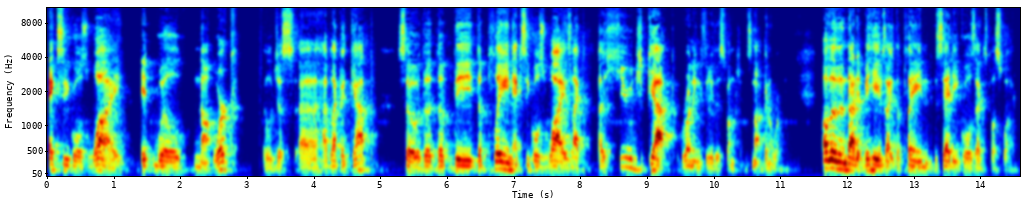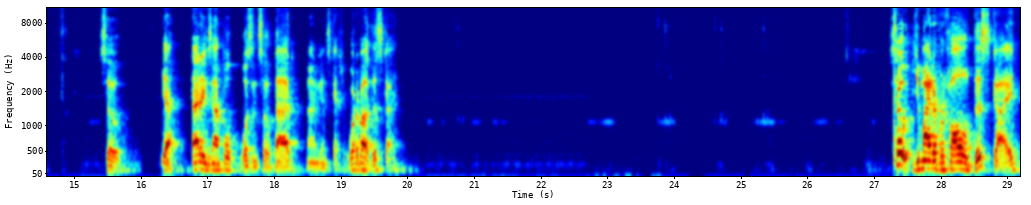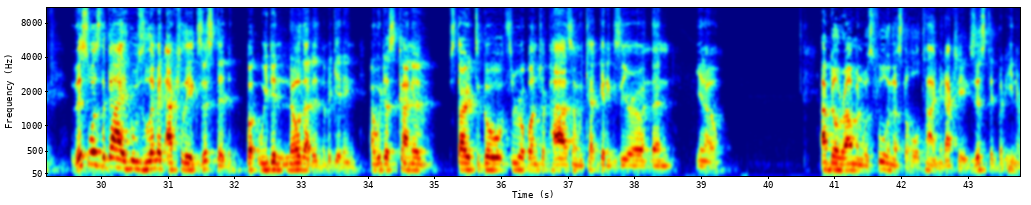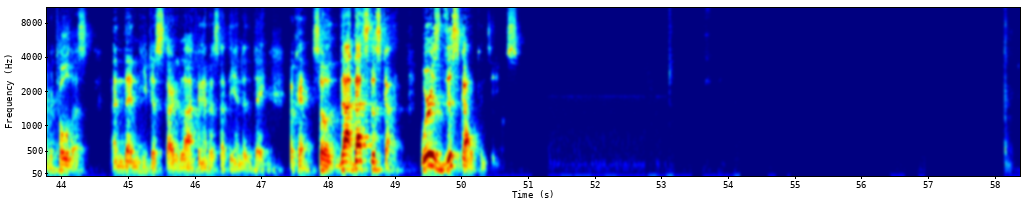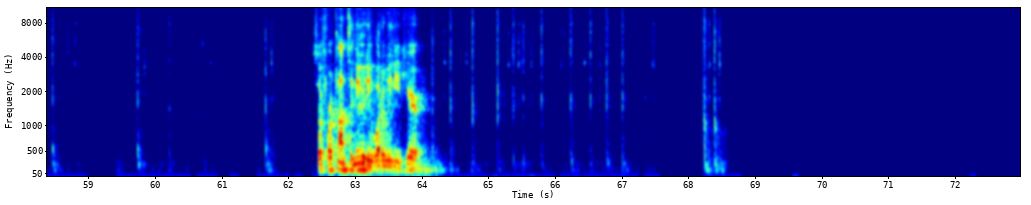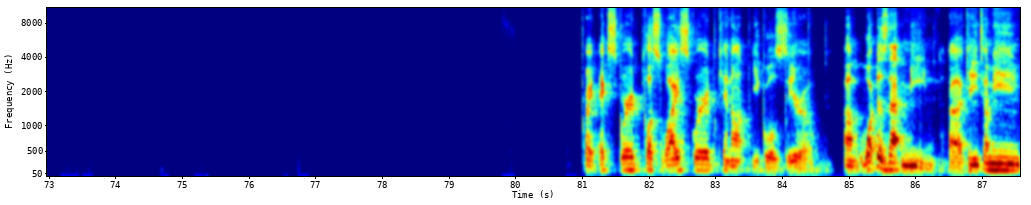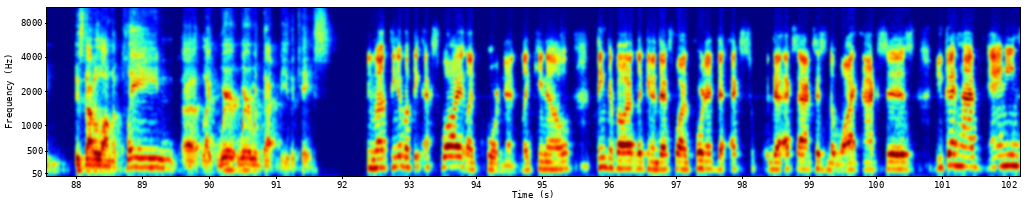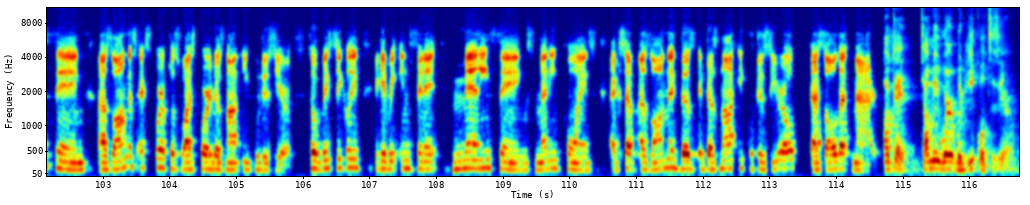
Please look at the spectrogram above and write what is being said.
x equals y, it will not work. It'll just uh, have like a gap. So the, the, the, the plane x equals y is like a huge gap running through this function. It's not gonna work. Other than that, it behaves like the plane z equals x plus y. So yeah, that example wasn't so bad. Now I'm gonna sketch it. What about this guy? So you might have recalled this guy. This was the guy whose limit actually existed, but we didn't know that in the beginning. And we just kind of started to go through a bunch of paths and we kept getting zero. And then, you know, Abdul Rahman was fooling us the whole time. It actually existed, but he never told us. And then he just started laughing at us at the end of the day. Okay, so that, that's this guy. Where is this guy continuous? So for continuity, what do we need here? Right, x squared plus y squared cannot equal zero. Um, what does that mean? Uh, can you tell me, is that along a plane? Uh, like where, where would that be the case? you know, think about the xy like coordinate. Like, you know, think about it like in the xy coordinate, the x the x-axis and the y-axis. You can have anything as long as x squared plus y squared does not equal to zero. So basically, it can be infinite, many things, many points, except as long as it does it does not equal to zero, that's all that matters. Okay, tell me where it would equal to zero.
